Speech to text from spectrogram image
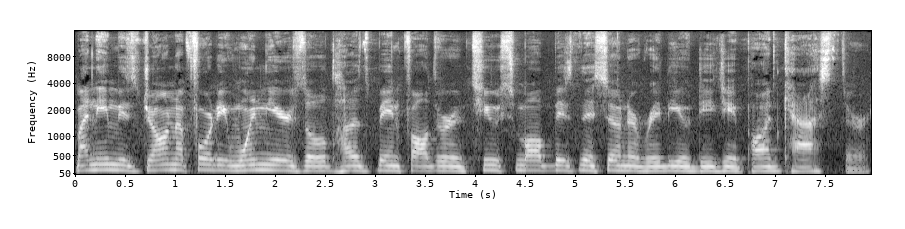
My name is John, a 41 years old husband, father of two small business owner, radio DJ, podcaster.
